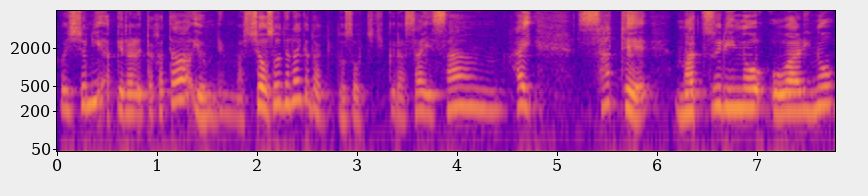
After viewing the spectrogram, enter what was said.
ご一緒に開けられた方は読んでみましょう。そうでない方はどうぞお聞きください。3はいさて祭りの終わりの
